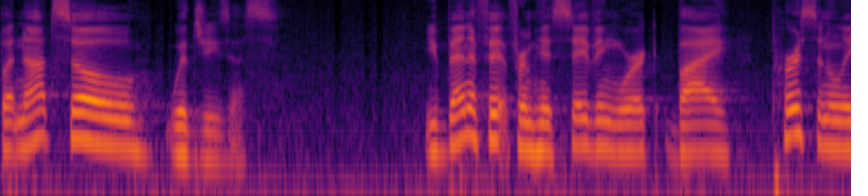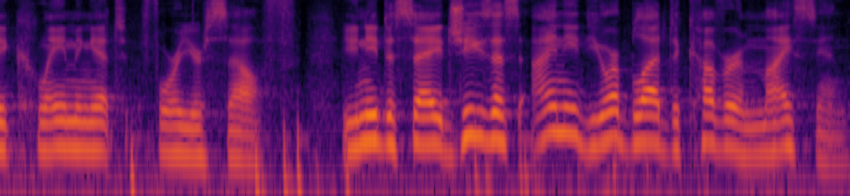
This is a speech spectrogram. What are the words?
But not so with Jesus. You benefit from his saving work by personally claiming it for yourself. You need to say, Jesus, I need your blood to cover my sin.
